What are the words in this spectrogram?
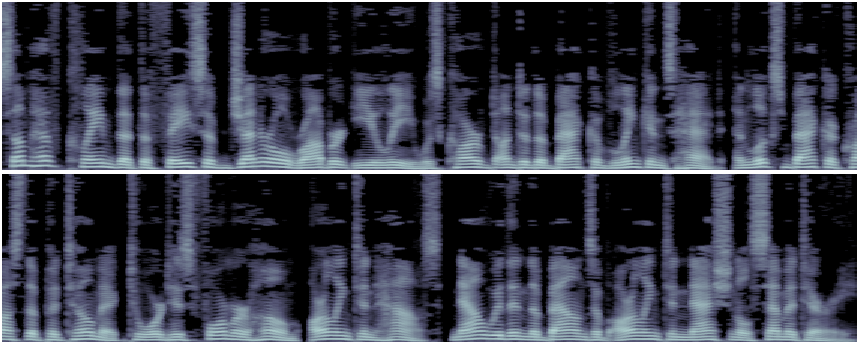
Some have claimed that the face of General Robert E. Lee was carved onto the back of Lincoln's head, and looks back across the Potomac toward his former home, Arlington House, now within the bounds of Arlington National Cemetery.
